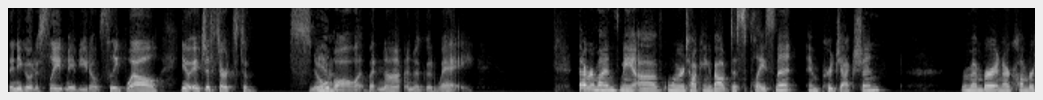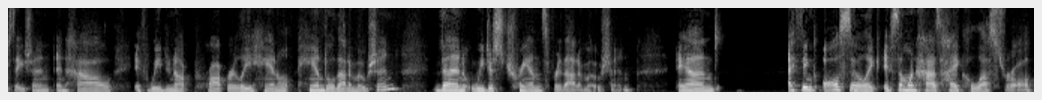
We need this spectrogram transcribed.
then you go to sleep maybe you don't sleep well you know it just starts to snowball yeah. but not in a good way that reminds me of when we were talking about displacement and projection. Remember in our conversation and how if we do not properly handle handle that emotion then we just transfer that emotion. And i think also like if someone has high cholesterol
